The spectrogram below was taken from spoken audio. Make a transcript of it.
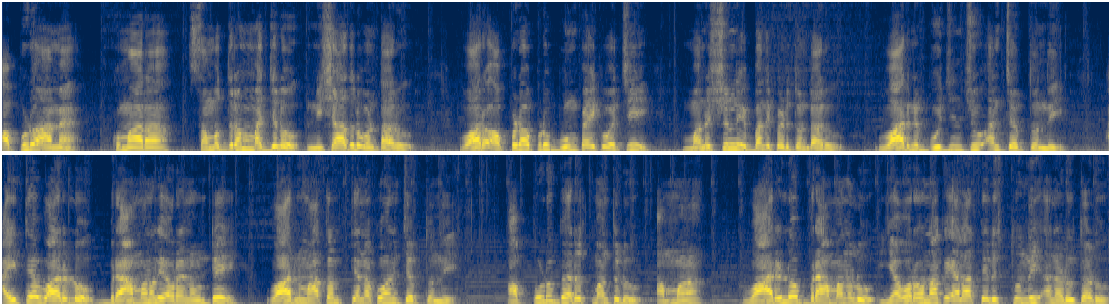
అప్పుడు ఆమె కుమార సముద్రం మధ్యలో నిషాదులు ఉంటారు. వారు అప్పుడప్పుడు భూమిపైకి వచ్చి మనుషుల్ని ఇబ్బంది పెడుతుంటారు. వారిని భుజించు అని చెప్తుంది. అయితే వారిలో బ్రాహ్మణులు ఎవరైనా ఉంటే వారిని మాత్రం తినకు అని చెప్తుంది. అప్పుడు గరుత్మంతుడు అమ్మా వారిలో బ్రాహ్మణులు ఎవరో నాకు ఎలా తెలుస్తుంది? అని అడుగుతాడు.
